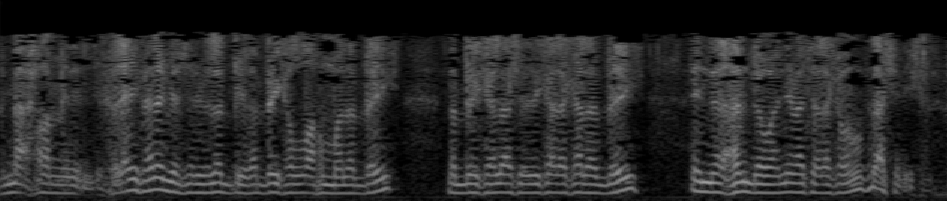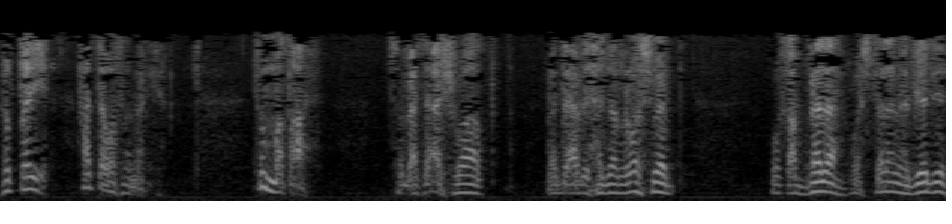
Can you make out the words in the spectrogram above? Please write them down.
لما أحرم من الحليفة لم يزل يلبي لبيك اللهم لبيك لبيك لا شريك لك لبيك إن الحمد والنعمة لك والملك لا شريك له في الطريق حتى وصل مكة. ثم طاف. سبعة أشواط. بدأ بالحجر الأسود وقبله واستلمه بيده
